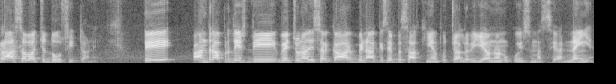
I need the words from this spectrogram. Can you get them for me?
ਰਾਜ ਸਭਾ 'ਚ 2 ਸੀਟਾਂ ਨੇ। ਤੇ ਆਂਧਰਾ ਪ੍ਰਦੇਸ਼ ਦੀ ਵਿੱਚ ਉਹਨਾਂ ਦੀ ਸਰਕਾਰ ਬਿਨਾਂ ਕਿਸੇ ਵਿਸਾਖੀਆਂ ਤੋਂ ਚੱਲ ਰਹੀ ਹੈ, ਉਹਨਾਂ ਨੂੰ ਕੋਈ ਸਮੱਸਿਆ ਨਹੀਂ ਹੈ।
